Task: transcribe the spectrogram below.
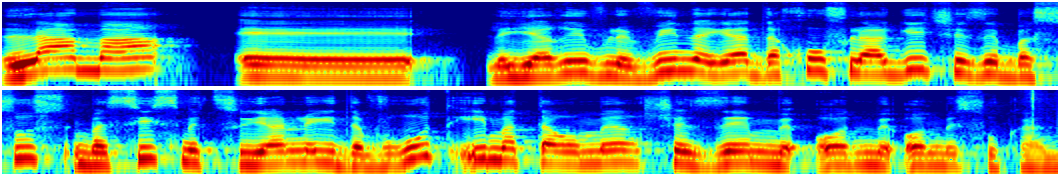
למה ליריב לוין היה דחוף להגיד שזה בסוס, בסיס מצוין להידברות, אם אתה אומר שזה מאוד מאוד מסוכן.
